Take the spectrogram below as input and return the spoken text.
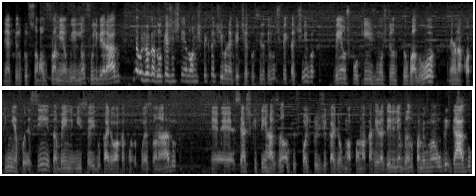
né, pelo profissional do Flamengo. E ele não foi liberado. E é um jogador que a gente tem enorme expectativa, né, Petit? A torcida tem muita expectativa, vem aos pouquinhos mostrando seu valor. Né, na Copinha foi assim, também no início aí do Carioca, quando foi acionado. É, você acha que tem razão, que isso pode prejudicar de alguma forma a carreira dele? Lembrando, o Flamengo não é obrigado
